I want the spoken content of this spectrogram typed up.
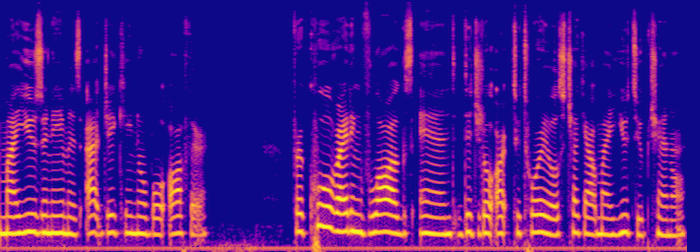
My username is at jknobleauthor. For cool writing vlogs and digital art tutorials, check out my YouTube channel.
